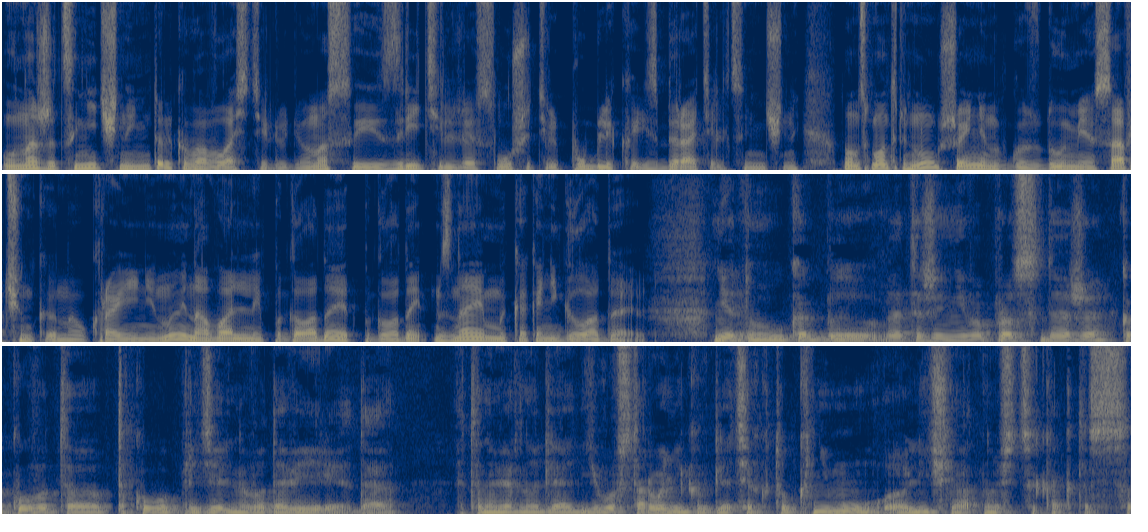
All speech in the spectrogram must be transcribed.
У нас же циничные не только во власти люди, у нас и зритель, слушатель, публика, избиратель циничный. Он смотрит, ну, Шейнин в Госдуме, Савченко на Украине, ну и Навальный поголодает, поголодаем. Знаем мы, как они голодают. Нет, ну как бы это же не вопрос даже какого-то такого предельного доверия, да. Это, наверное, для его сторонников, для тех, кто к нему э, лично относится как-то с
